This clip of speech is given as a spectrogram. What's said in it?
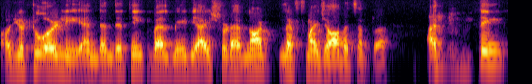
or you're too early and then they think well maybe i should have not left my job etc i mm-hmm. think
